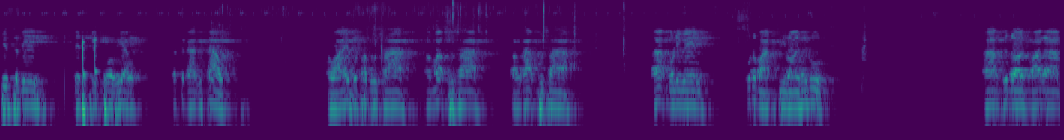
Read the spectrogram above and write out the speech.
ทฤษฎีเศรษฐกิจพอเพียงรัชกาลที่เก้าถวายพุทธบูชาธรรมบูชา สังฆบูชาและบริเวณพุทธบาทสี่รอยห้อยรูปทางขึ้นดอยฟ้างาม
